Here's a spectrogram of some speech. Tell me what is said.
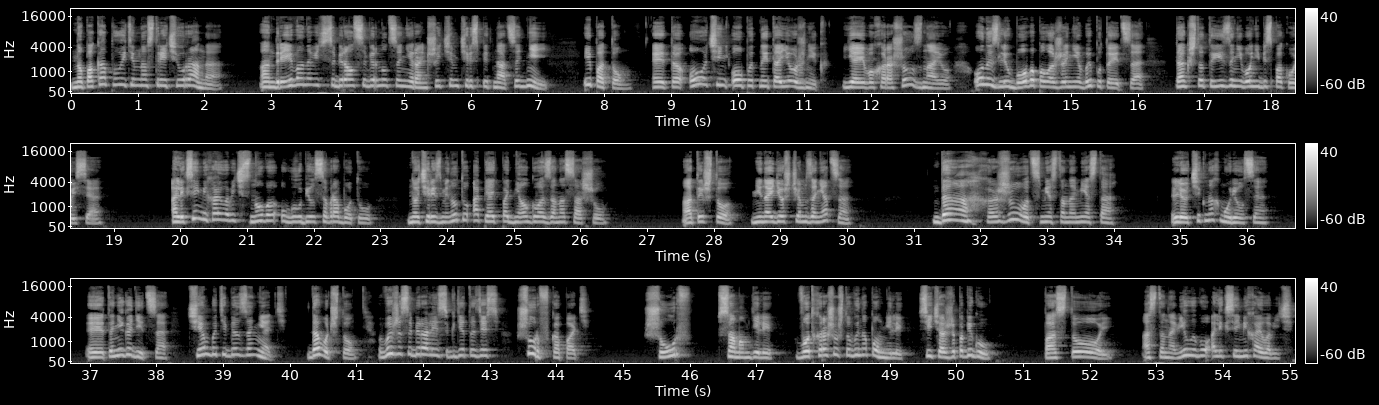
Но пока плыть им навстречу рано. Андрей Иванович собирался вернуться не раньше, чем через 15 дней. И потом, это очень опытный таежник. Я его хорошо знаю. Он из любого положения выпутается. Так что ты из-за него не беспокойся. Алексей Михайлович снова углубился в работу, но через минуту опять поднял глаза на Сашу. «А ты что, не найдешь чем заняться?» «Да, хожу вот с места на место». Летчик нахмурился. «Это не годится. Чем бы тебя занять? Да вот что, вы же собирались где-то здесь шурф копать». «Шурф? В самом деле, вот хорошо, что вы напомнили. Сейчас же побегу». «Постой!» – остановил его Алексей Михайлович.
